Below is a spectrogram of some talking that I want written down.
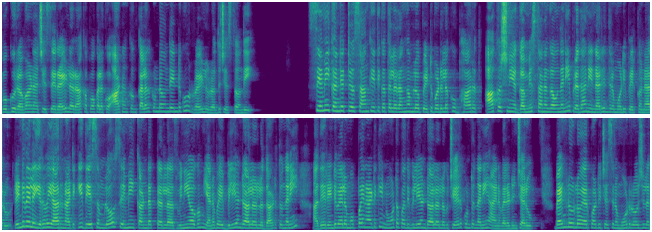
బొగ్గు రవాణా చేసే రైళ్ళ రాకపోకలకు ఆటంకం కలగకుండా ఉండేందుకు రైళ్ళు రద్దు చేస్తోంది. సెమీ కండక్టర్ సాంకేతికతల రంగంలో పెట్టుబడులకు భారత్ ఆకర్షణీయ గమ్యస్థానంగా ఉందని ప్రధాని నరేంద్ర మోడీ పేర్కొన్నారు. రెండు వేల ఇరవై ఆరు నాటికి దేశంలో సెమీ కండక్టర్ల వినియోగం ఎనభై బిలియన్ డాలర్లు దాటుతుందని అదే రెండు వేల ముప్పై నాటికి నూట పది బిలియన్ డాలర్లకు చేరుకుంటుందని ఆయన వెల్లడించారు. బెంగళూరులో ఏర్పాటు చేసిన మూడు రోజుల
